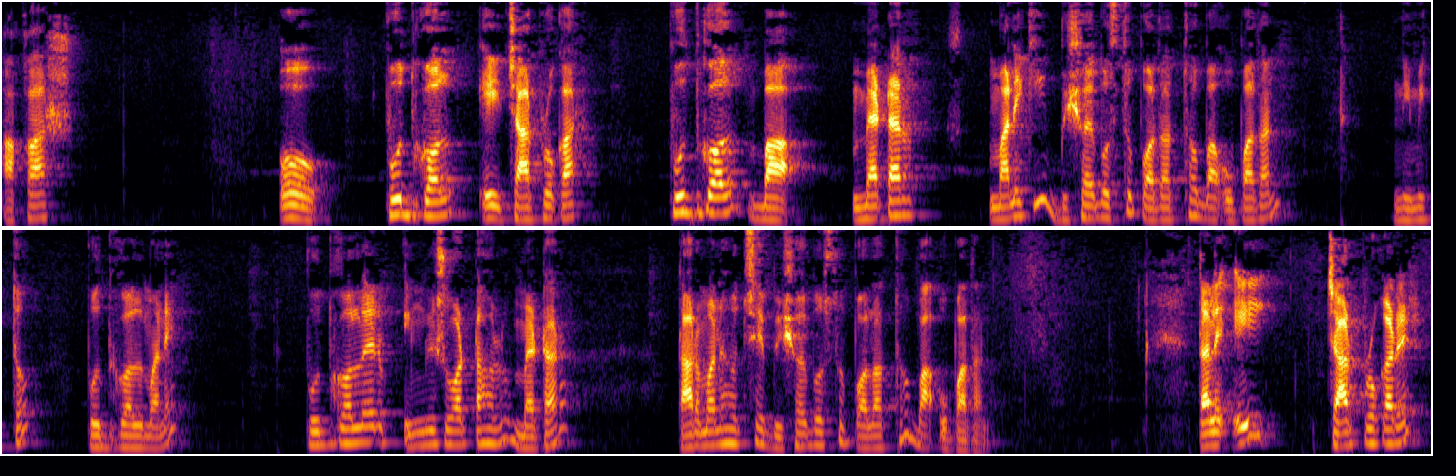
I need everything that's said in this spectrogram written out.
আকাশ ও পুদ্গল এই চার প্রকার। পুদ্গল বা ম্যাটার মানে কি? বিষয়বস্তু, পদার্থ বা উপাদান নিমিত্ত। পুদ্গল মানে পুদ্গলের ইংলিশ ওয়ার্ডটা হলো ম্যাটার। তার মানে হচ্ছে বিষয়বস্তু, পদার্থ বা উপাদান। তাহলে এই চার প্রকারের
